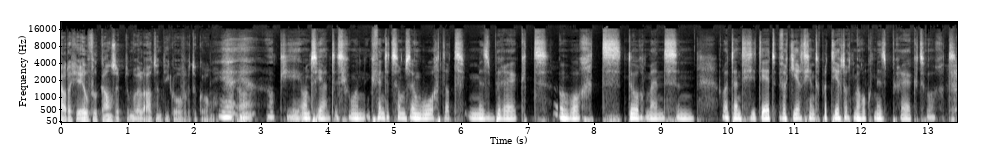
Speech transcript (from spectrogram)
ja, dat je heel veel kans hebt om wel authentiek over te komen. Ja, ja. oké. Want ja, het is gewoon, ik vind het soms een woord dat misbruikt wordt door mensen. Authenticiteit verkeerd geïnterpreteerd wordt, maar ook misbruikt wordt.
